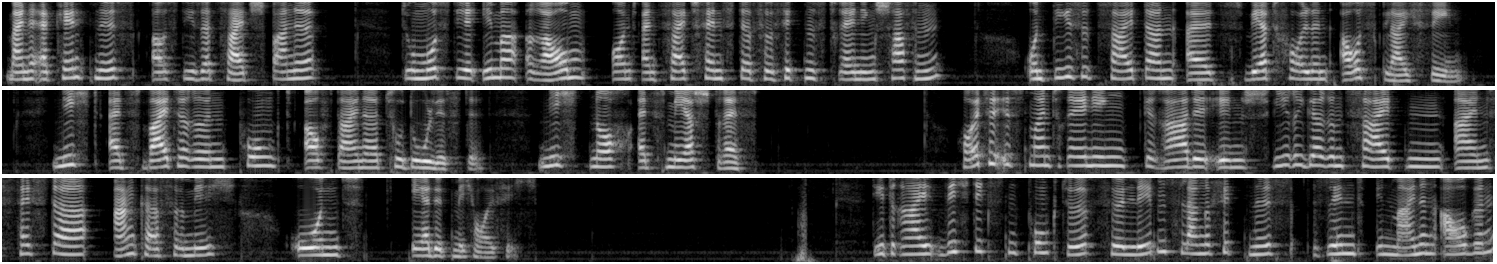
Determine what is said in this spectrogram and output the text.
Meine Erkenntnis aus dieser Zeitspanne Du musst dir immer Raum und ein Zeitfenster für Fitnesstraining schaffen und diese Zeit dann als wertvollen Ausgleich sehen, nicht als weiteren Punkt auf deiner To-Do-Liste, nicht noch als mehr Stress. Heute ist mein Training gerade in schwierigeren Zeiten ein fester Anker für mich und erdet mich häufig. Die drei wichtigsten Punkte für lebenslange Fitness sind in meinen Augen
